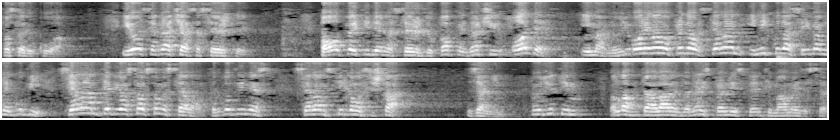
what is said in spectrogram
posle rukua. I on se vraća sa sežde. Pa opet ide na seždu, pa opet, znači ode imam. On je vamo predao selam i nikuda se imam ne gubi. Selam tebi ostao samo selam. Kad god ide selam, stigao si šta? Za njim. No, međutim, Allah ta'ala da najispravniji slijediti mama iza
